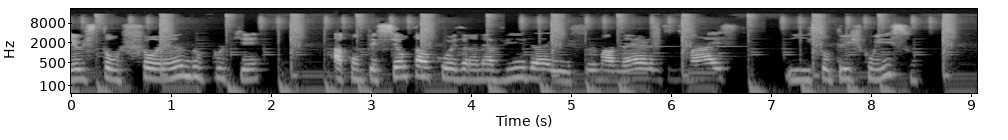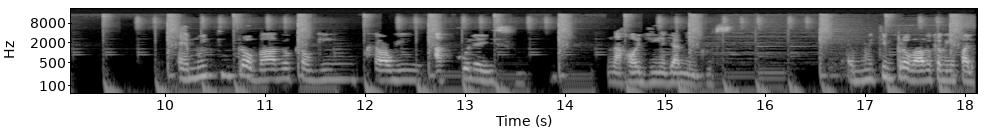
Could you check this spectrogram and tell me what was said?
eu estou chorando porque aconteceu tal coisa na minha vida e foi uma merda e tudo mais e estou triste com isso, é muito improvável que alguém, que alguém acolha isso na rodinha de amigos. É muito improvável que alguém fale,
